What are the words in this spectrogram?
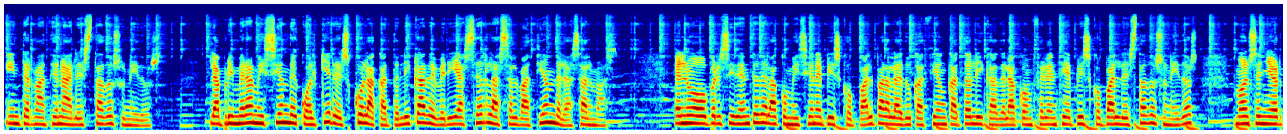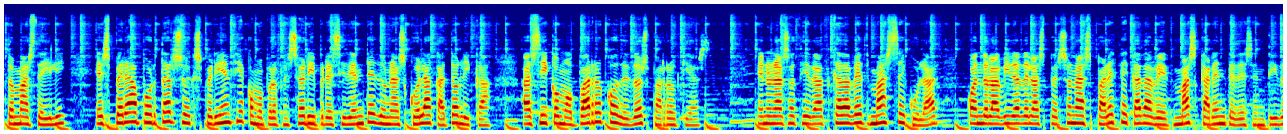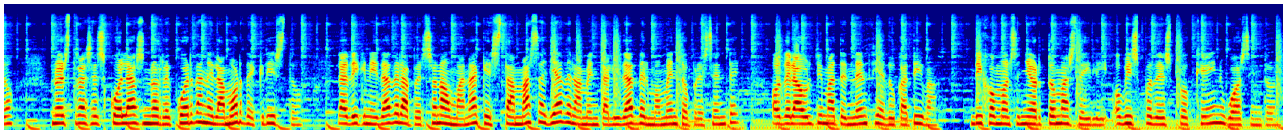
Internacional, Estados Unidos. La primera misión de cualquier escuela católica debería ser la salvación de las almas. El nuevo presidente de la Comisión Episcopal para la Educación Católica de la Conferencia Episcopal de Estados Unidos, Monseñor Thomas Daly, espera aportar su experiencia como profesor y presidente de una escuela católica, así como párroco de dos parroquias. En una sociedad cada vez más secular, cuando la vida de las personas parece cada vez más carente de sentido, nuestras escuelas nos recuerdan el amor de Cristo, la dignidad de la persona humana que está más allá de la mentalidad del momento presente o de la última tendencia educativa, dijo Monseñor Thomas Daly, obispo de Spokane, Washington.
